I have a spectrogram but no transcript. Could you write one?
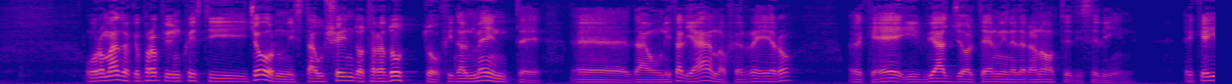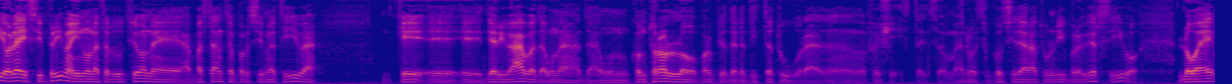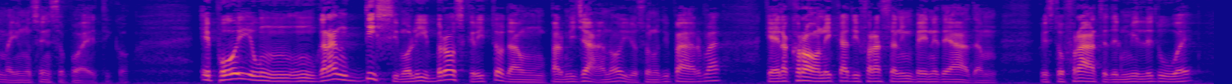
un romanzo che proprio in questi giorni sta uscendo tradotto finalmente eh, da un italiano, Ferrero, eh, che è Il viaggio al termine della notte di Céline, e che io lessi prima in una traduzione abbastanza approssimativa che eh, eh, derivava da, una, da, un controllo proprio della dittatura eh, fascista, insomma, era considerato un libro eversivo, lo è, ma in un senso poetico. E poi un, un grandissimo libro scritto da un parmigiano, io sono di Parma, che è la cronica di Fra Salimbene de Adam, questo frate del 1200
